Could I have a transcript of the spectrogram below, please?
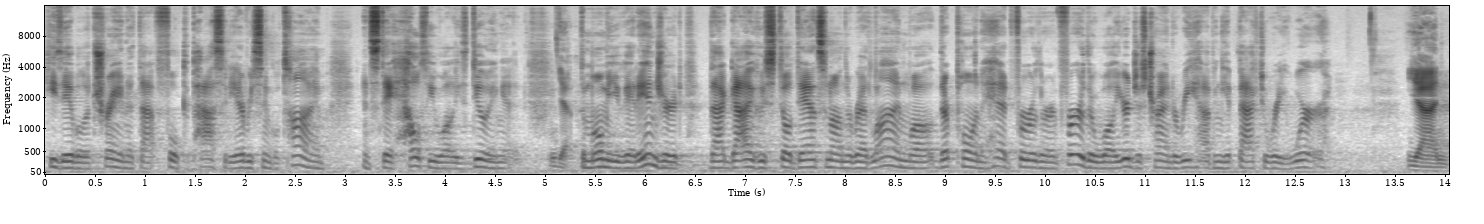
he's able to train at that full capacity every single time and stay healthy while he's doing it. Yeah. The moment you get injured, that guy who's still dancing on the red line, well, they're pulling ahead further and further while you're just trying to rehab and get back to where you were. Yeah, and,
